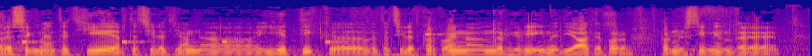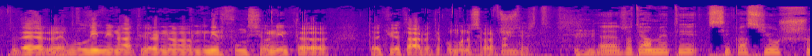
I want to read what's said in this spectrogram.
edhe segmente tjerë të cilët janë jetikë dhe të cilët kërkojnë ndërhyrje imediate për përmirësimin dhe dhe rregullimin e tyre në mirëfunksionim të të qytetarëve të komunës së Vrapçishtit. Zoti Ameti, sipas jush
